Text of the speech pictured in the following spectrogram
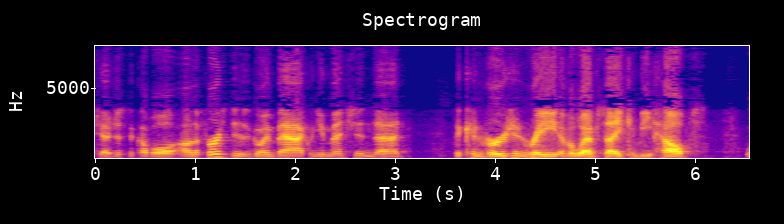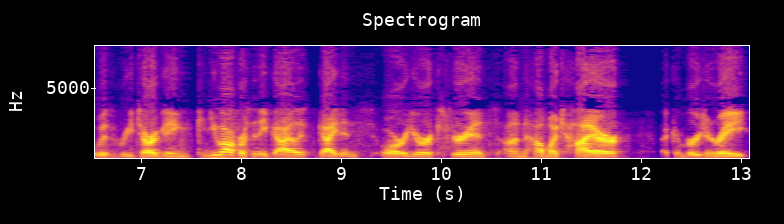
Chad. Just a couple. Um, the first is going back when you mentioned that the conversion rate of a website can be helped with retargeting. Can you offer us any guidance or your experience on how much higher a conversion rate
